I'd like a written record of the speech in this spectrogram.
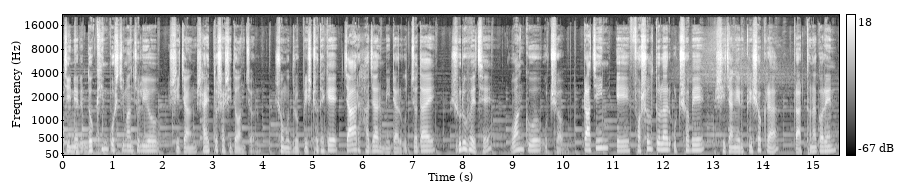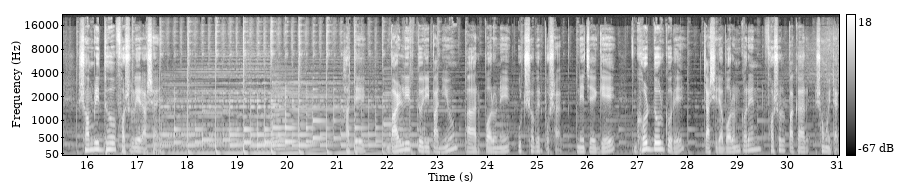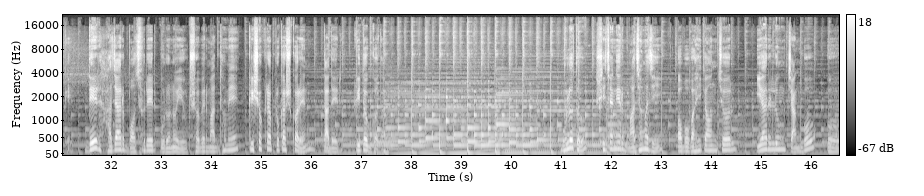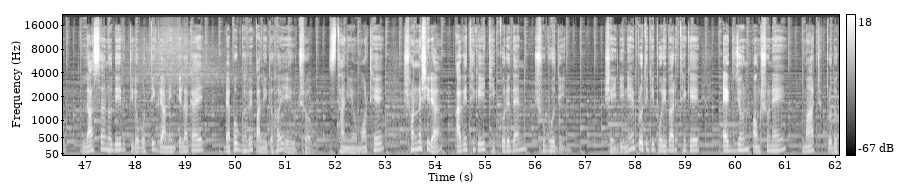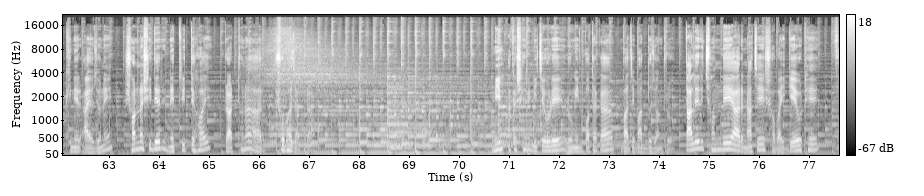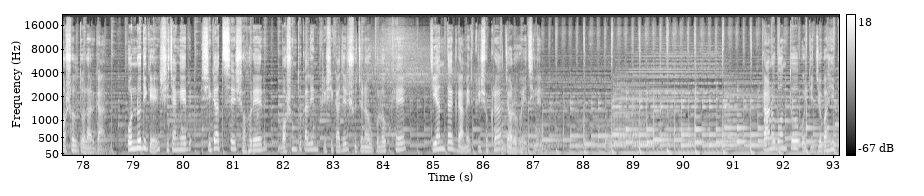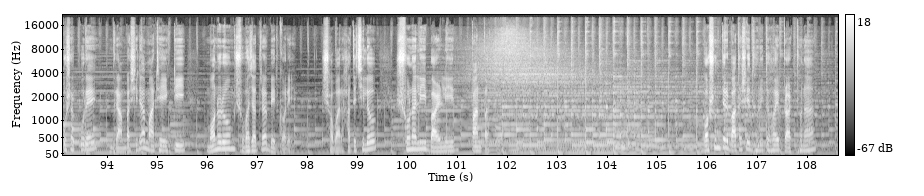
চীনের দক্ষিণ পশ্চিমাঞ্চলীয় সিচাং স্বায়ত্তশাসিত অঞ্চল। সমুদ্র পৃষ্ঠ থেকে চার হাজার মিটার উচ্চতায় শুরু হয়েছে ওয়াংকুয়ো উৎসব। প্রাচীন এ ফসল তোলার উৎসবে সিচাংয়ের কৃষকরা প্রার্থনা করেন সমৃদ্ধ ফসলের আশায়। হাতে বার্লির তৈরি পানীয় আর পরনে উৎসবের পোশাক। নেচে গেয়ে ঘোড়দৌড় করে চাষিরা বরণ করেন ফসল পাকার সময়টাকে। দেড় হাজার বছরের পুরনো এই উৎসবের মাধ্যমে কৃষকরা প্রকাশ করেন তাদের কৃতজ্ঞতা। মূলত সিচাংয়ের মাঝামাঝি অববাহিকা অঞ্চল, ইয়ারলুং চাংবো ও লাসা নদীর তীরবর্তী গ্রামীণ এলাকায় ব্যাপকভাবে পালিত হয় এই উৎসব। স্থানীয় মঠে সন্ন্যাসীরা আগে থেকেই ঠিক করে দেন শুভ দিন। সেই দিনে প্রতিটি পরিবার থেকে একজন অংশ নেয়। মাঠ প্রদক্ষিণের আয়োজনে সন্ন্যাসীদের নেতৃত্বে হয় প্রার্থনা আর শোভাযাত্রা। নীল আকাশের নিচে ওড়ে রঙিন পতাকা, বাজে বাদ্যযন্ত্র। তালের ছন্দে আর নাচে সবাই গেয়ে ওঠে ফসল তোলার গান। অন্যদিকে সিচাংয়ের শিগাৎসে শহরের বসন্তকালীন কৃষিকাজের সূচনা উপলক্ষে চিয়ান্তা গ্রামের কৃষকরা জড়ো হয়েছিলেন। প্রাণবন্ত ঐতিহ্যবাহী পোশাক পরে গ্রামবাসীরা মাঠে একটি মনোরম শোভাযাত্রা বের করে। সবার হাতে ছিল সোনালি বার্লির পানপাত্র। বসন্তের বাতাসে ধ্বনিত হয় প্রার্থনা,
